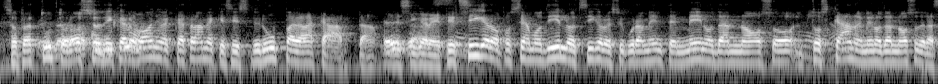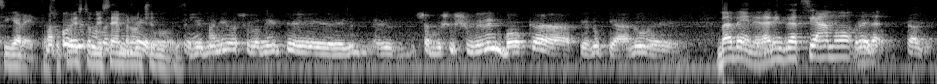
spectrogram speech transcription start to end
Soprattutto la- la l'ossido di carbonio e il catrame che si sviluppa dalla carta delle Esatto. sigarette. Il sigaro, possiamo dirlo, il sigaro è sicuramente meno dannoso, il toscano è meno dannoso della sigaretta, Ma su questo mi sembra non c'è dubbio. Rimaneva solamente, eh, diciamo, si scioglieva in bocca piano piano e... Va bene, la ringraziamo Prego, della.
